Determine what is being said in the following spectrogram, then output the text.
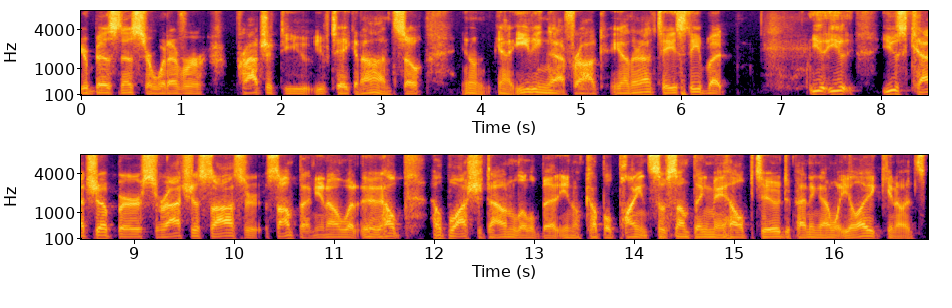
your business or whatever project you you've taken on. So you know yeah eating that frog you know they're not tasty but you, you use ketchup or sriracha sauce or something, you know, what help help wash it down a little bit. You know, a couple pints of something may help too, depending on what you like. You know, it's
